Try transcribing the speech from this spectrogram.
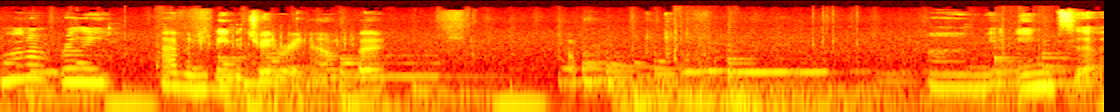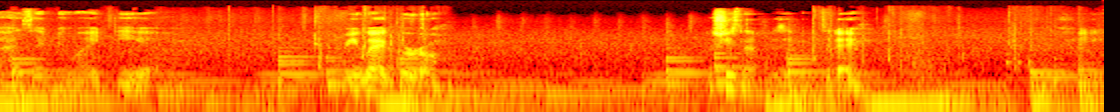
Well, I don't really have anything to trade right now, but okay. Um, Inza has a new idea. You at, girl? She's not visiting today. Okay.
